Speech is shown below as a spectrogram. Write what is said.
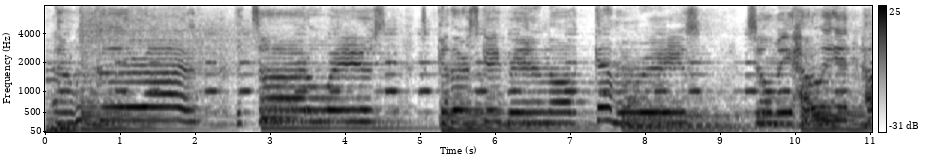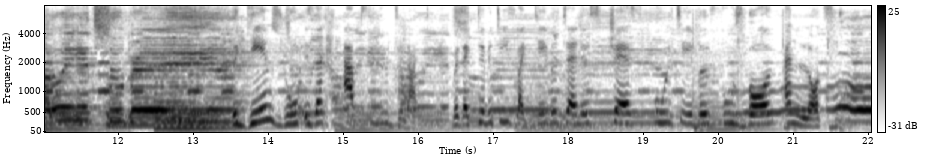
And we could ride the tidal waves Together escaping all the gamma rays Tell me how do we get, how do we get so brave The games room is an absolute delight with activities like table tennis, chess, pool table, foosball, and lots more.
